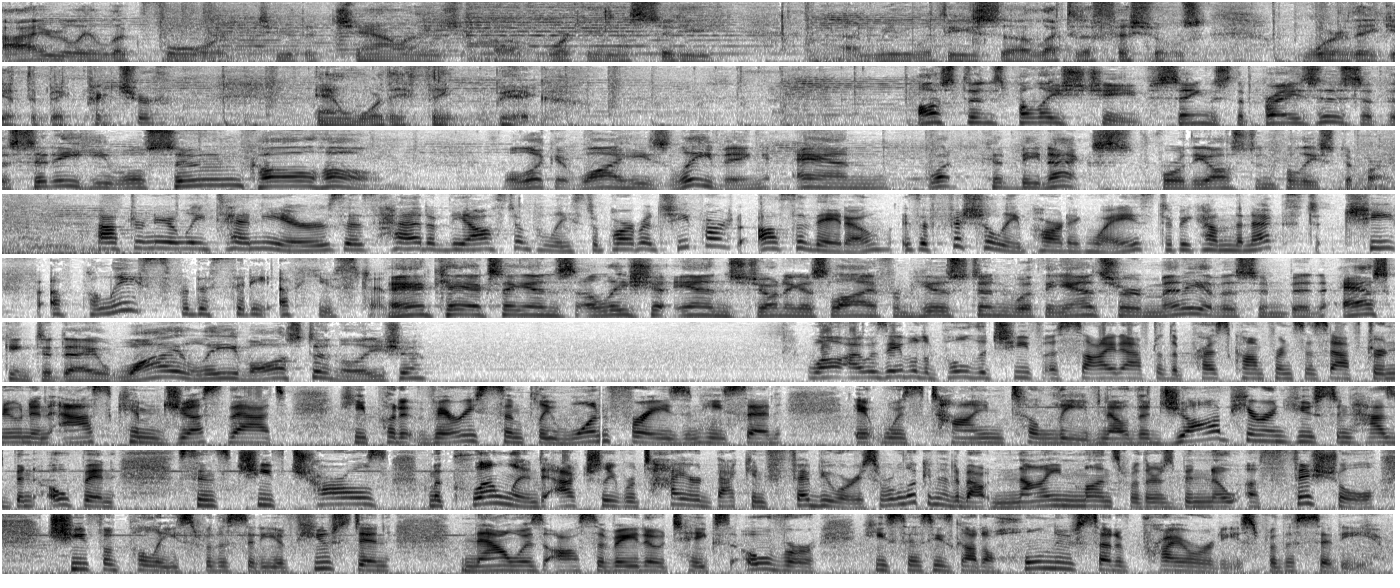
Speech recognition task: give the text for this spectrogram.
I really look forward to the challenge of working in the city, uh, meeting with these uh, elected officials, where they get the big picture and where they think big. Austin's police chief sings the praises of the city he will soon call home. We'll look at why he's leaving and what could be next for the Austin Police Department. After nearly 10 years as head of the Austin Police Department, Chief Acevedo is officially parting ways to become the next chief of police for the city of Houston. And KXAN's Alicia Enns joining us live from Houston with the answer many of us have been asking today. Why leave Austin, Alicia? Well, I was able to pull the chief aside after the press conference this afternoon and ask him just that. He put it very simply, one phrase, and he said it was time to leave. Now, the job here in Houston has been open since Chief Charles McClelland actually retired back in February. So we're looking at about nine months where there's been no official chief of police for the city of Houston. Now, as Acevedo takes over, he says he's got a whole new set of priorities for the city.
